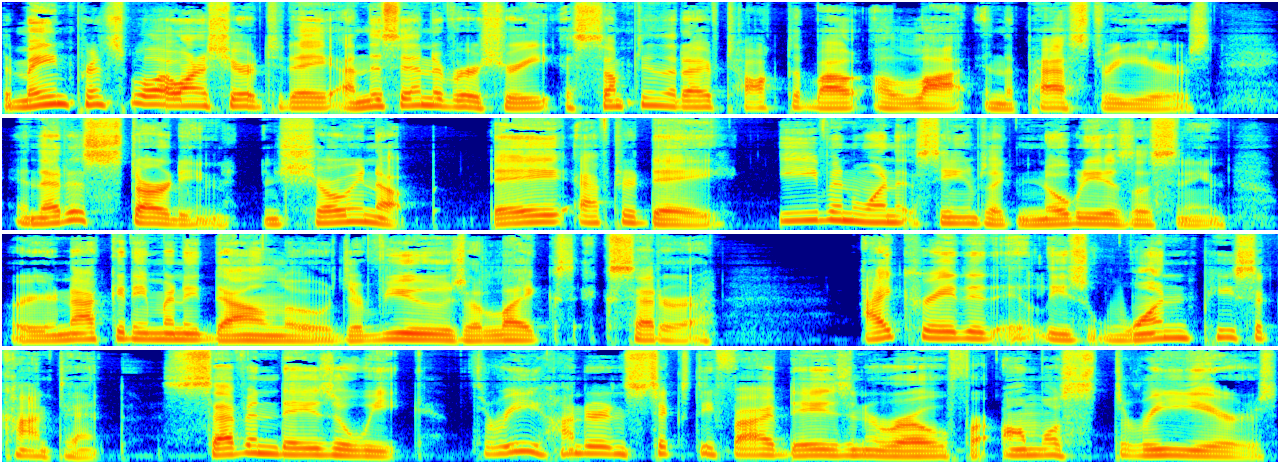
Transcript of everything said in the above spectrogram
The main principle I want to share today on this anniversary is something that I've talked about a lot in the past three years, and that is starting and showing up day after day, even when it seems like nobody is listening, or you're not getting many downloads or views or likes, etc. I created at least one piece of content seven days a week, 365 days in a row for almost three years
